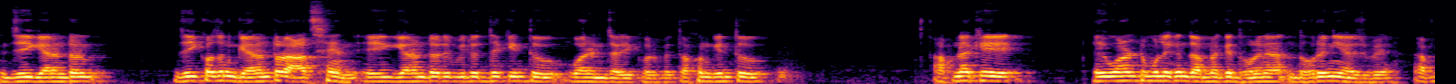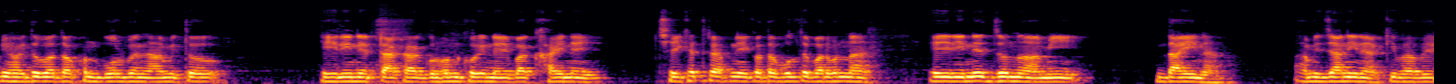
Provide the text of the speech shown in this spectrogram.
যেই গ্যারান্টর যেই কজন গ্যারান্টর আছেন, এই গ্যারান্টরের বিরুদ্ধে কিন্তু ওয়ারেন্ট জারি করবে। তখন কিন্তু আপনাকে এই ওয়ারেন্ট মূল্যে কিন্তু আপনাকে ধরে ধরে নিয়ে আসবে। আপনি হয়তো বা তখন বলবেন, আমি তো এই ঋণের টাকা গ্রহণ করি নাই বা খাই নাই। সেই ক্ষেত্রে আপনি এই কথা বলতে পারবেন না, এই ঋণের জন্য আমি দায়ী না। আমি জানি না কীভাবে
